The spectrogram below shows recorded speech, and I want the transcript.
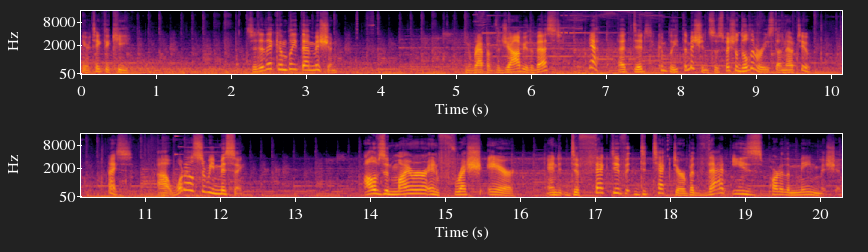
Here, take the key. So did they complete that mission? You wrap up the job, you're the best. Yeah, that did complete the mission, so special delivery is done now too. Nice. Uh, what else are we missing? Olive's Admirer and Fresh Air, and Defective Detector, but that is part of the main mission.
